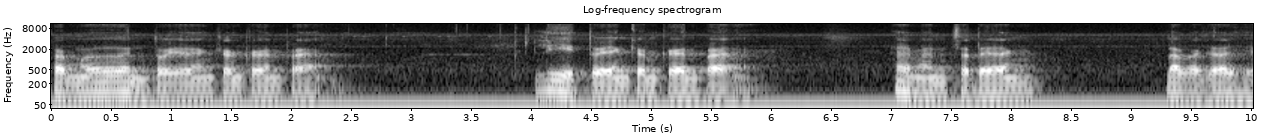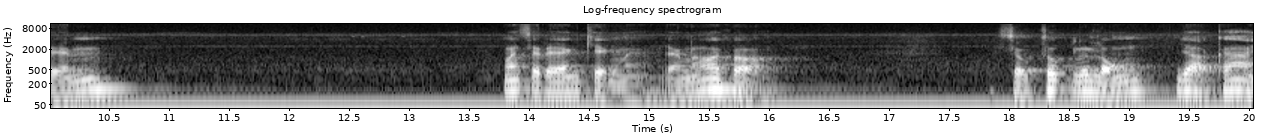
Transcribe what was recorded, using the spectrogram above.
ประเมินตัวเองจนเกินไปรีดตัวเองจนเกินไป ให้มันแสดงเราก็จะเห็นมันแสดงเก่งนะอย่างน้อยก็ สุขทุกข์หรือหลงยากง่าย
